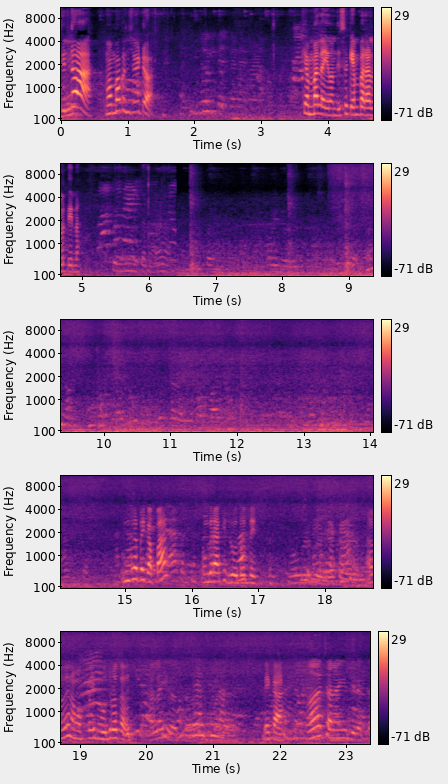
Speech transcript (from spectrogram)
ತಿನ್ನು ಮೊಮ್ಮಗನ ಸ್ವೀಟು ಕೆಮ್ಮಲ್ಲ ಈ ಒಂದು ದಿವಸ ಕೆಂಪರಲ್ಲ ತಿನ್ನು ಉಂಗುರ ಬೇಕಪ್ಪ? ಉಂಗುರ ಹಾಕಿದ್ರು ಉದ್ರತೈತಿ. ಅದೇ ನಮ್ಮ ಅಪ್ಪ ಇದು ಉದ್ರೋತಾವೆ ಬೇಕಾ? ಹಾಂ ಚೆನ್ನಾಗಿದ್ದೀರಕ್ಕ.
